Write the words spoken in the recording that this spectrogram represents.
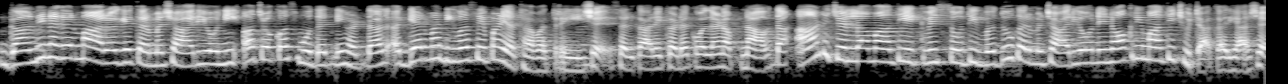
ગાંધીનગરમાં આરોગ્ય કર્મચારીઓની અચોક્કસ મુદતની હડતાલ અગિયારમા દિવસે પણ યથાવત રહી છે. સરકારે કડક વલણ અપનાવતા આઠ જિલ્લામાંથી એકવીસોથી વધુ કર્મચારીઓને નોકરીમાંથી છૂટા કર્યા છે.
